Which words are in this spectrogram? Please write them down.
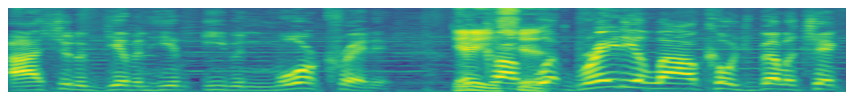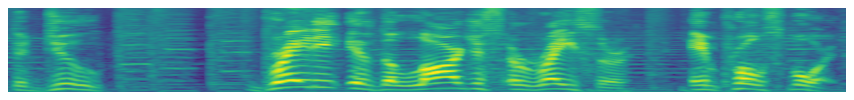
I should have given him even more credit. Yeah, because you should. what Brady allowed Coach Belichick to do, Brady is the largest eraser in pro sports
